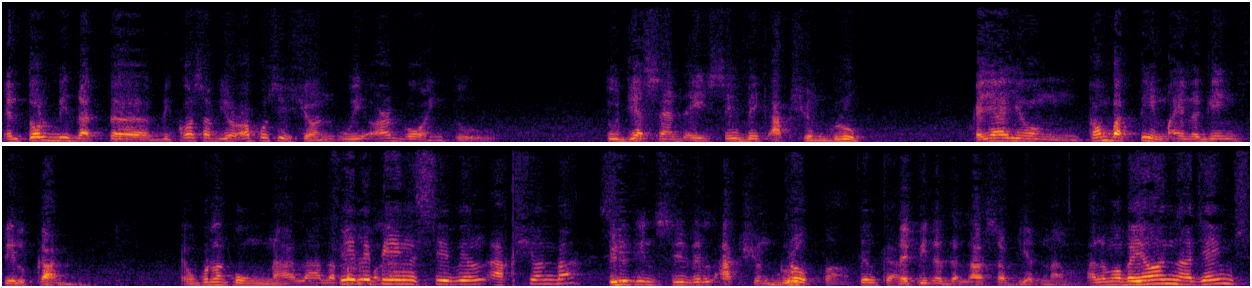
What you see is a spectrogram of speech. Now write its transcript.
and told me that uh, because of your opposition, we are going to to just send a civic action group. Kaya yung combat team ay naging PhilCAG. Ewan ko lang kung naalala pa ng mga- Philippine Civil Action ba? Philippine Civil Action Group, Group, ah, na pinadala sa Vietnam. Alam mo ba yon, uh, James?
